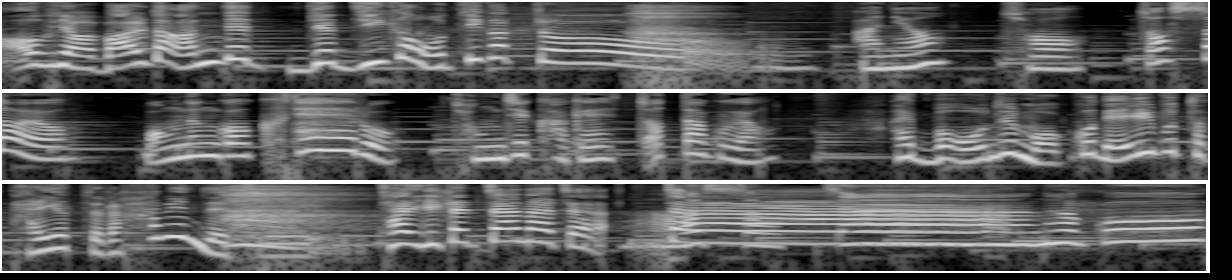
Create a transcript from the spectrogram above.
어우, 야, 말도 안 돼. 야, 니가 어디 갔죠? 아니요. 저 쪘어요. 먹는 거 그대로 정직하게 쪘다고요. 아니, 뭐 오늘 먹고 내일부터 다이어트를 하면 되지. 자, 일단 짠하자. 짠! 알았어. 짠 하고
